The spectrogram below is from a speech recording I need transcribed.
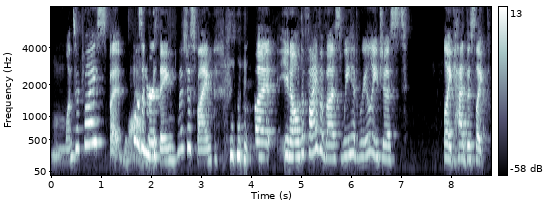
once or twice, but it wasn't her thing. It was just fine. but you know, the five of us, we had really just like had this like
